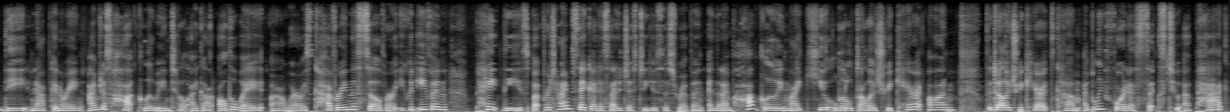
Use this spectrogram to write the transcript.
the napkin ring. I'm just hot gluing till I got all the way uh, where I was covering the silver. You could even paint these, but for time's sake, I decided just to use this ribbon. And then I'm hot gluing my cute little Dollar Tree carrot on. The Dollar Tree carrots come, I believe, four to six to a pack.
